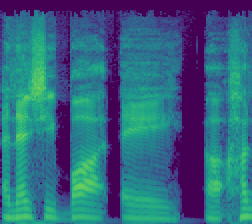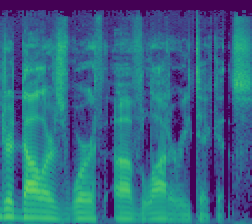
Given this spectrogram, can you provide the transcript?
and then she bought a uh, hundred dollars worth of lottery tickets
